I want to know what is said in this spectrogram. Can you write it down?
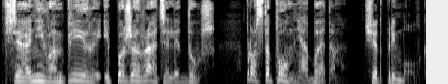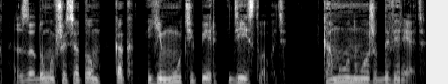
Все они вампиры и пожиратели душ. Просто помни об этом». Чет примолк, задумавшись о том, как ему теперь действовать. Кому он может доверять?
